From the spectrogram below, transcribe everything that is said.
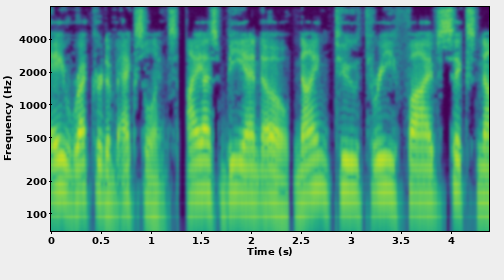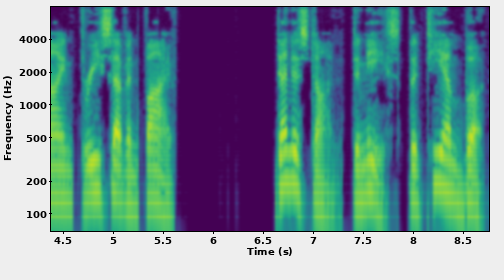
A Record of Excellence, ISBN 0-923569-37-5 Denniston, Denise, The TM Book,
